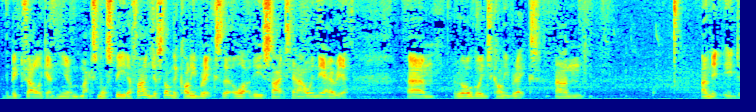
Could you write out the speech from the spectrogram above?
with the big trowel again. You know, maximal speed. I find just on the Connie bricks that a lot of these sites now in the area um, are all going to Connie bricks, and and it, it,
